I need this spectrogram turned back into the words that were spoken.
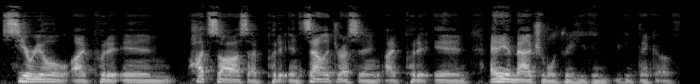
cereal, I've put it in hot sauce, I've put it in salad dressing, I've put it in any imaginable drink you can, you can think of.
